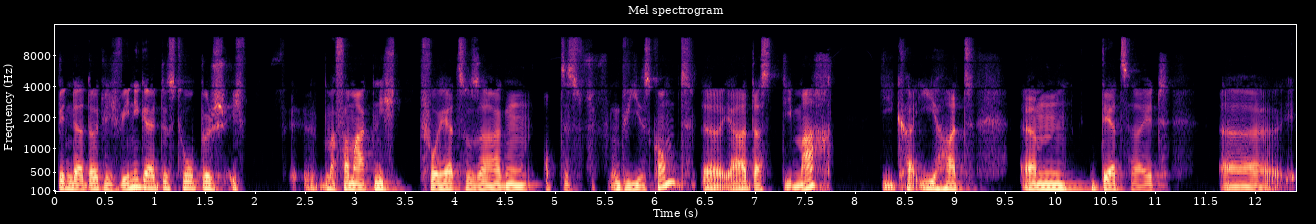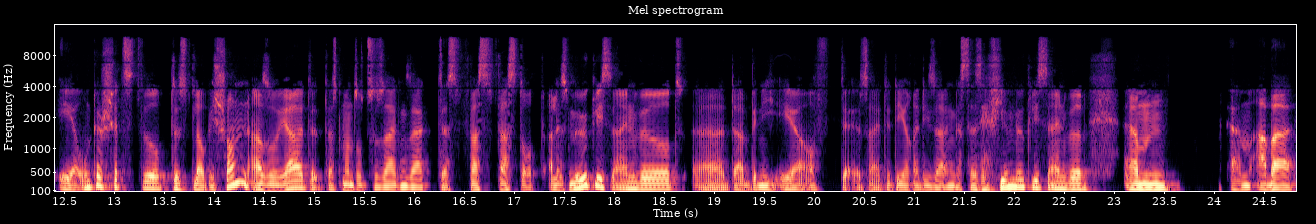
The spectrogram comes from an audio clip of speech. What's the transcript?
bin da deutlich weniger dystopisch. Ich man vermag nicht vorherzusagen, ob das und wie es kommt. Äh, ja, dass die Macht, die KI hat, ähm, derzeit äh, eher unterschätzt wird, das glaube ich schon. Also ja, dass man sozusagen sagt, dass was, was dort alles möglich sein wird, äh, da bin ich eher auf der Seite derer, die sagen, dass da sehr viel möglich sein wird. Ähm, ähm, aber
